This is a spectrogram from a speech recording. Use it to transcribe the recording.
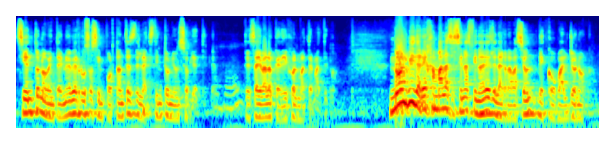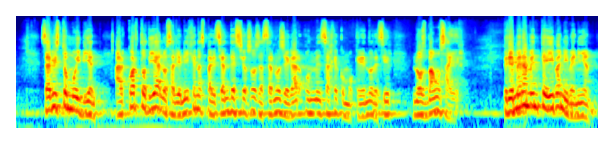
199 rusos importantes de la extinta Unión Soviética. Entonces ahí va lo que dijo el matemático. No olvidaré jamás las escenas finales de la grabación de Kovalyonok. Se ha visto muy bien. Al cuarto día los alienígenas parecían deseosos de hacernos llegar un mensaje como queriendo decir, nos vamos a ir. Primeramente iban y venían,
